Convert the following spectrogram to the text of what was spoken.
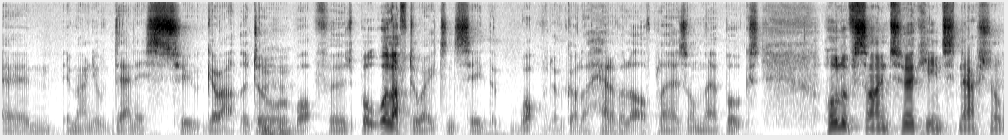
um, Emmanuel Dennis to go out the door mm-hmm. at Watford. But we'll have to wait and see that Watford have got a hell of a lot of players on their books. Hull have signed Turkey international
